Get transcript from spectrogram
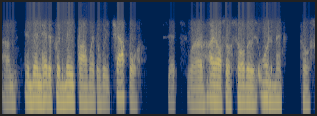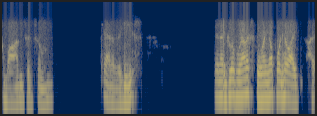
um, and then headed for the main pond where the Wade Chapel sits, where I also saw those ornamental swans and some Canada geese. Then I drove around exploring. Up one hill, I, I,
